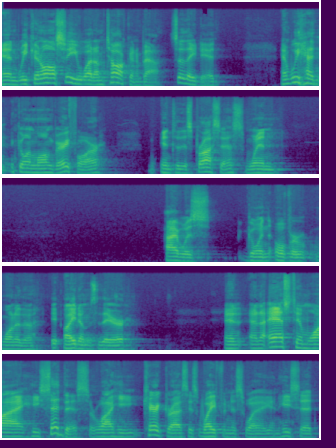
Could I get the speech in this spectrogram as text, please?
and we can all see what I'm talking about. So they did. And we hadn't gone along very far into this process when I was going over one of the items there. And, and I asked him why he said this or why he characterized his wife in this way. And he said,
